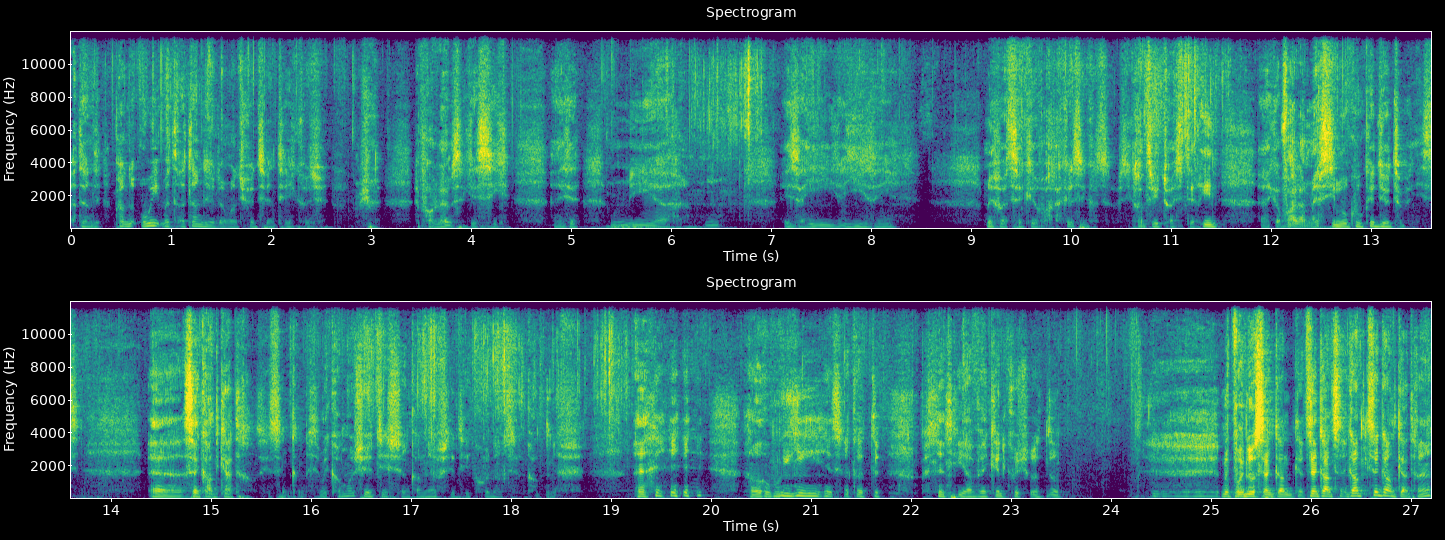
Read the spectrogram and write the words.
Attendez, pardon, oui, mais attendez, le problème c'est qu'ici, mais, euh, Isaïe, mais c'est que voilà, que c'est quand tu es stérile, euh, que voilà, merci beaucoup, que Dieu te bénisse. Euh, 54, mais comment j'ai été 59, c'était quoi dans 59 Oh oui, 59, peut-être qu'il y avait quelque chose d'autre. Nous prenons 54, 50, 54, hein?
